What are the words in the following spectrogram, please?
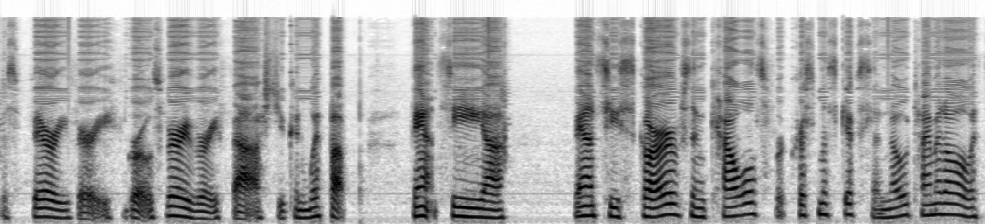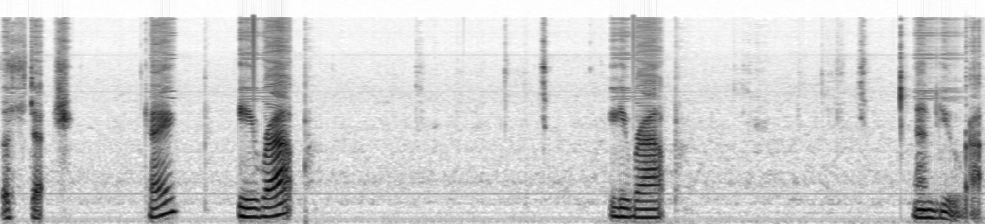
Just very, very, grows very, very fast. You can whip up fancy, uh, fancy scarves and cowls for Christmas gifts in no time at all with this stitch. Okay, E-wrap, E-wrap, and U-wrap.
